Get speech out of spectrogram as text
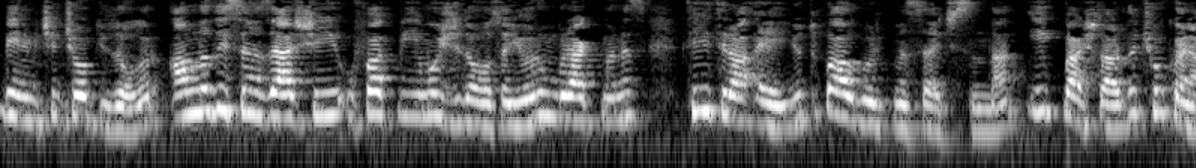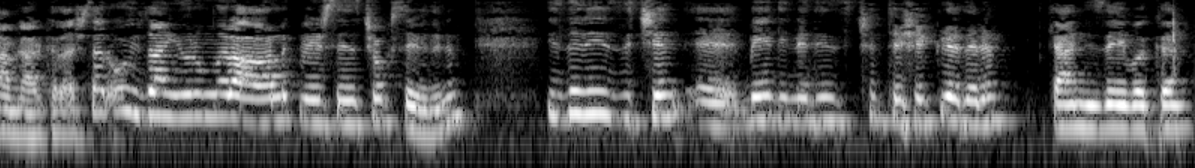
benim için çok güzel olur. Anladıysanız her şeyi ufak bir emoji de olsa yorum bırakmanız Twitter, e, YouTube algoritması açısından ilk başlarda çok önemli arkadaşlar. O yüzden yorumlara ağırlık verirseniz çok sevinirim. İzlediğiniz için, e, beni dinlediğiniz için teşekkür ederim. Kendinize iyi bakın.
